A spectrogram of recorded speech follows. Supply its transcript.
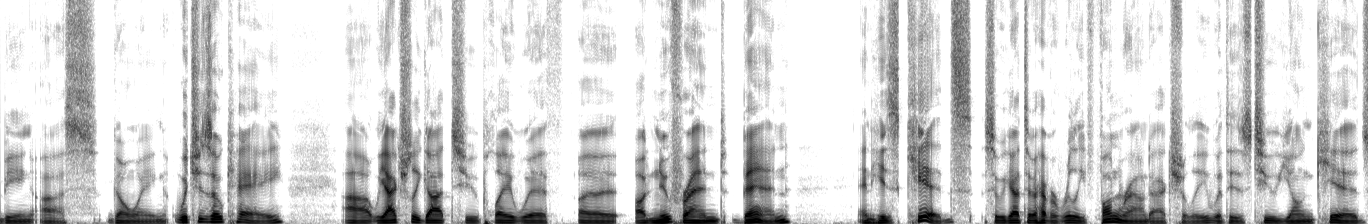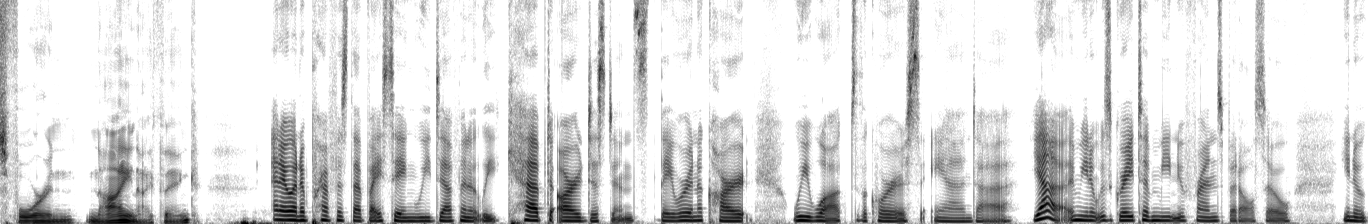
being us going, which is okay. Uh, we actually got to play with a, a new friend, Ben, and his kids. So we got to have a really fun round actually with his two young kids, four and nine, I think. And I want to preface that by saying we definitely kept our distance. They were in a cart. We walked the course. And uh, yeah, I mean, it was great to meet new friends, but also, you know,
